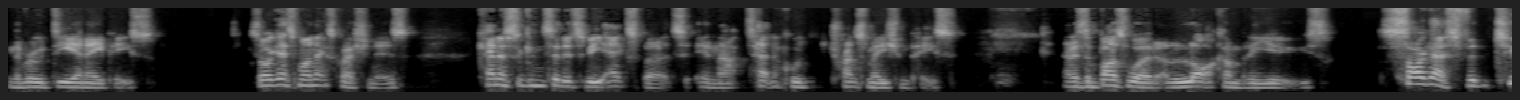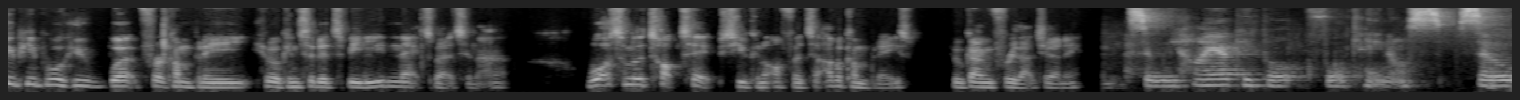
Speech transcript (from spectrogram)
and the real DNA piece. So I guess my next question is, Kainos are considered to be experts in that technical transformation piece. And it's a buzzword a lot of companies use. So I guess for two people who work for a company who are considered to be leading experts in that, what are some of the top tips you can offer to other companies who are going through that journey? So we hire people for Kainos. So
